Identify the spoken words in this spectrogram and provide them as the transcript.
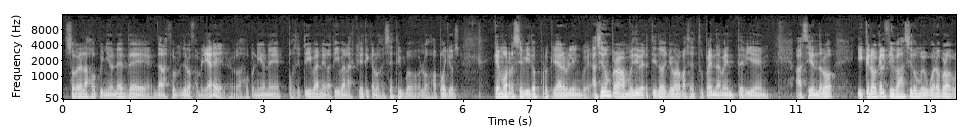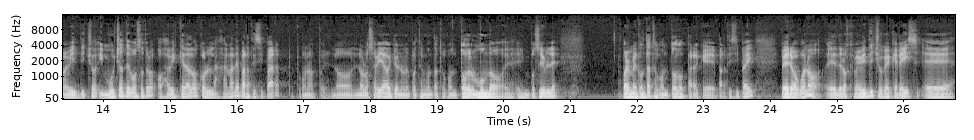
sobre las opiniones de, los familiares, las opiniones positivas, negativas, las críticas, los escépticos, los apoyos que hemos recibido por crear bilingüe. Ha sido un programa muy divertido, yo me lo pasé estupendamente bien haciéndolo y creo que el feedback ha sido muy bueno por lo que me habéis dicho y muchos de vosotros os habéis quedado con las ganas de participar, porque bueno, pues no, no lo sabía, yo no me he puesto en contacto con todo el mundo, es, imposible ponerme en contacto con todos para que participéis. Pero bueno, eh, de los que me habéis dicho que queréis eh,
